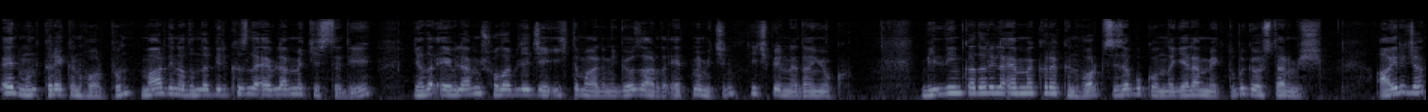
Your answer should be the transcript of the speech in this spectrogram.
Edmund Krakenhorp'un Martin adında bir kızla evlenmek istediği ya da evlenmiş olabileceği ihtimalini göz ardı etmem için hiçbir neden yok. Bildiğim kadarıyla Emma Krakenhorp size bu konuda gelen mektubu göstermiş. Ayrıca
